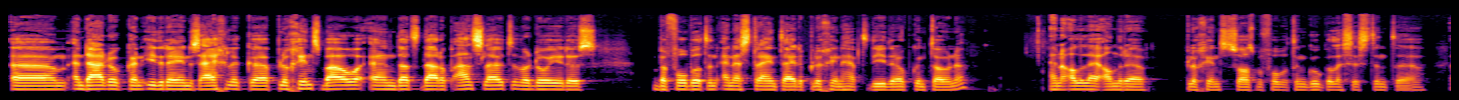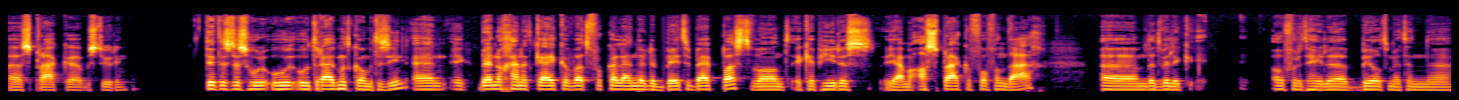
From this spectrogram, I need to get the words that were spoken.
Um, en daardoor kan iedereen dus eigenlijk uh, plugins bouwen en dat daarop aansluiten, waardoor je dus bijvoorbeeld een NS-treintijden plugin hebt die je erop kunt tonen. En allerlei andere plugins, zoals bijvoorbeeld een Google Assistant uh, uh, spraakbesturing. Dit is dus hoe, hoe, hoe het eruit moet komen te zien. En ik ben nog aan het kijken wat voor kalender er beter bij past. Want ik heb hier dus ja, mijn afspraken voor vandaag. Um, dat wil ik over het hele beeld met een, uh,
